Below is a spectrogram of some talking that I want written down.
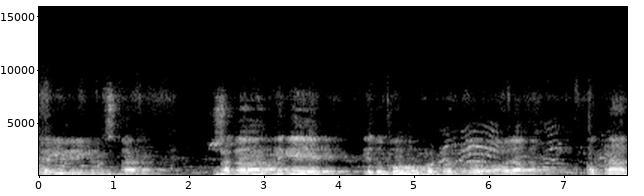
কারীমের এই অনুষ্ঠান সকাল থেকে এ দুপুর পর্যন্ত মাওলা আপনার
